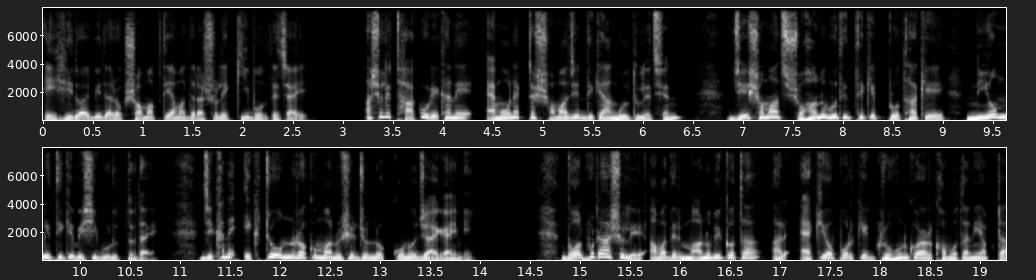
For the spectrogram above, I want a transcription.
এই হৃদয় বিদারক সমাপ্তি আমাদের আসলে কি বলতে চাই আসলে ঠাকুর এখানে এমন একটা সমাজের দিকে আঙুল তুলেছেন, যে সমাজ সহানুভূতির থেকে প্রথাকে, নিয়ম নীতিকে বেশি গুরুত্ব দেয়, যেখানে একটু অন্যরকম মানুষের জন্য কোনো জায়গায় নেই। গল্পটা আসলে আমাদের মানবিকতা আর একে অপরকে গ্রহণ করার ক্ষমতা নিয়ে একটা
